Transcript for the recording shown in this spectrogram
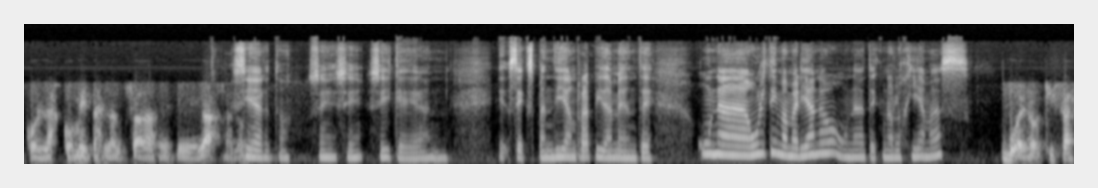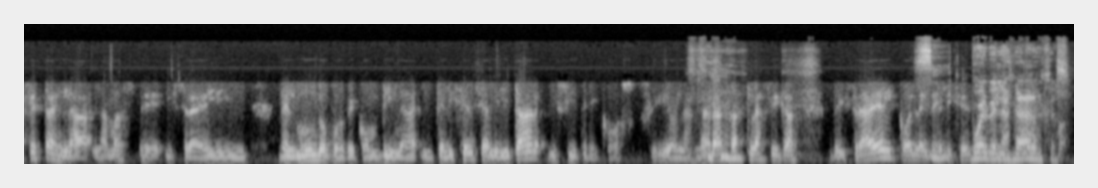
con las cometas lanzadas desde Gaza, ¿no? Cierto, sí, sí, sí, que eran eh, se expandían rápidamente. Una última, Mariano, una tecnología más. Bueno, quizás esta es la, más eh, israelí del mundo porque combina inteligencia militar y cítricos, ¿sí? o las naranjas clásicas de Israel con la inteligencia Vuelven las naranjas.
